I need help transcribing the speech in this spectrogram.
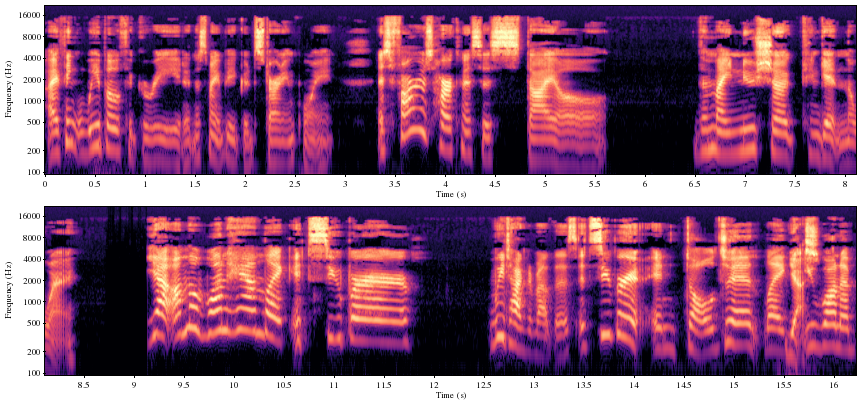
I think we both agreed, and this might be a good starting point. As far as Harkness's style, the minutia can get in the way. Yeah, on the one hand, like it's super. We talked about this. It's super indulgent. Like Yes. you want to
